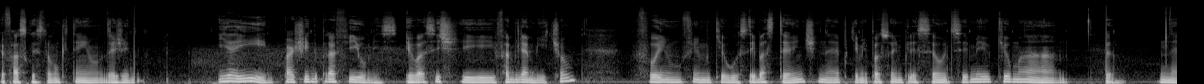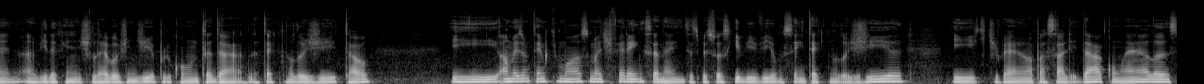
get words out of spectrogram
eu faço questão que tenham legenda. E aí, partindo para filmes, eu assisti Família Mitchell. Foi um filme que eu gostei bastante, né? Porque me passou a impressão de ser meio que uma. Né, a vida que a gente leva hoje em dia por conta da, da tecnologia e tal. E ao mesmo tempo que mostra uma diferença, né? Entre as pessoas que viviam sem tecnologia e que tiveram a passar a lidar com elas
